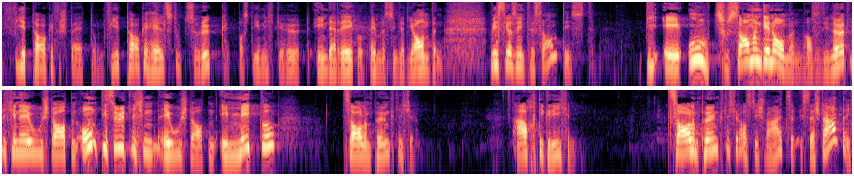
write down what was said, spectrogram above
Vier Tage Verspätung. Vier Tage hältst du zurück, was dir nicht gehört. In der Regel. Eben, das sind ja die anderen. Wisst ihr, was interessant ist? Die EU zusammengenommen, also die nördlichen EU-Staaten und die südlichen EU-Staaten, im Mittel zahlen pünktlicher. Auch die Griechen. Zahlen pünktlicher als die Schweizer. Ist erstaunlich.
